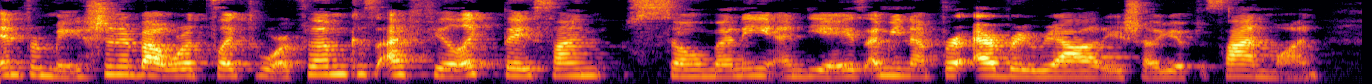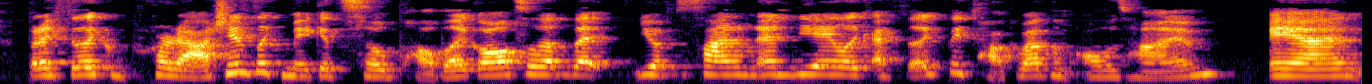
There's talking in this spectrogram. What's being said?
information about what it's like to work for them because I feel like they sign so many NDAs. I mean, for every reality show, you have to sign one. But I feel like Kardashians like make it so public also that, that you have to sign an NDA. Like I feel like they talk about them all the time. And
